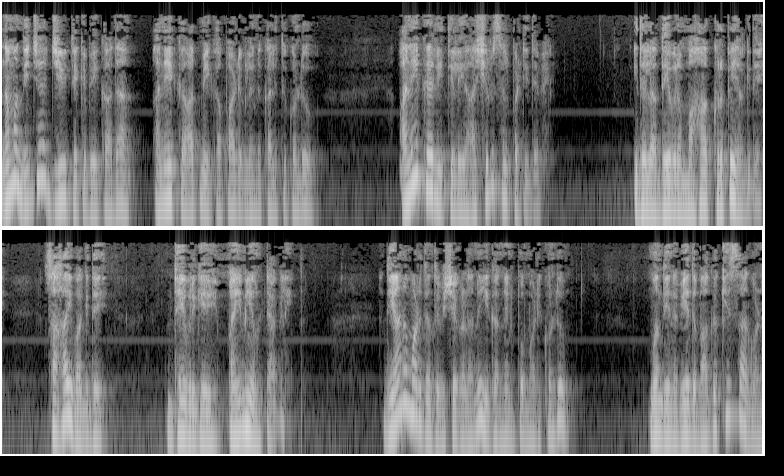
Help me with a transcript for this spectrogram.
ನಮ್ಮ ನಿಜ ಜೀವಿತಕ್ಕೆ ಬೇಕಾದ ಅನೇಕ ಆತ್ಮೀಕ ಪಾಠಗಳನ್ನು ಕಲಿತುಕೊಂಡು ಅನೇಕ ರೀತಿಯಲ್ಲಿ ಆಶೀರ್ವಿಸಲ್ಪಟ್ಟಿದ್ದೇವೆ. ಇದೆಲ್ಲ ದೇವರ ಮಹಾ ಕೃಪೆಯಾಗಿದೆ. ಸಹಾಯವಾಗಿದೆ. ದೇವರಿಗೆ ಮಹಿಮೆಯುಂಟಾಗಲಿ. ಧ್ಯಾನ ಮಾಡಿದಂಥ ವಿಷಯಗಳನ್ನು ಈಗ ನೆನಪು ಮಾಡಿಕೊಂಡು ಮುಂದಿನ ವೇದ ಭಾಗಕ್ಕೆ ಸಾಗೋಣ.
